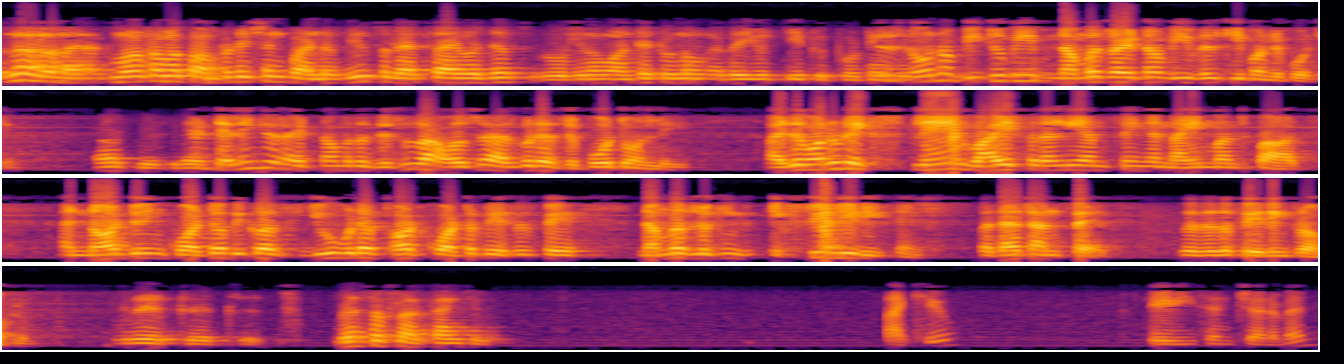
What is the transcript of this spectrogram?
No, no, no. More from a competition point of view. So that's why I was just, you know, wanted to know whether you'll keep reporting. No, no. B2B numbers right now, we will keep on reporting. Okay, great. I'm telling you right now, that this is also as good as report only. I just wanted to explain why suddenly I'm saying a nine-month part and not doing quarter because you would have thought quarter basis pay numbers looking extremely decent. But that's unfair because there's a phasing problem. Great, great, great. Best of luck. Thank you. Thank you. Ladies and gentlemen,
